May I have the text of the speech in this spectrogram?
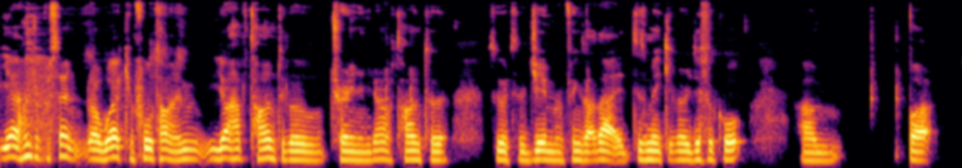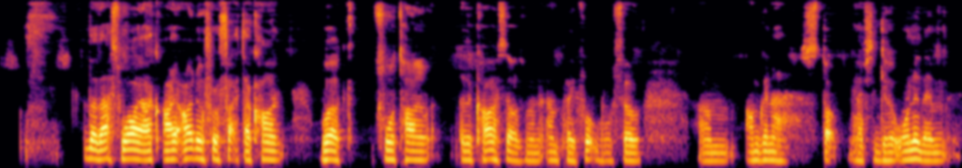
Yeah, hundred percent. Working full time, you don't have time to go training. You don't have time to to go to the gym and things like that. It does make it very difficult. Um, but that's why I, I know for a fact I can't work full time as a car salesman and play football. So um, I'm gonna stop. Have to give up one of them,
